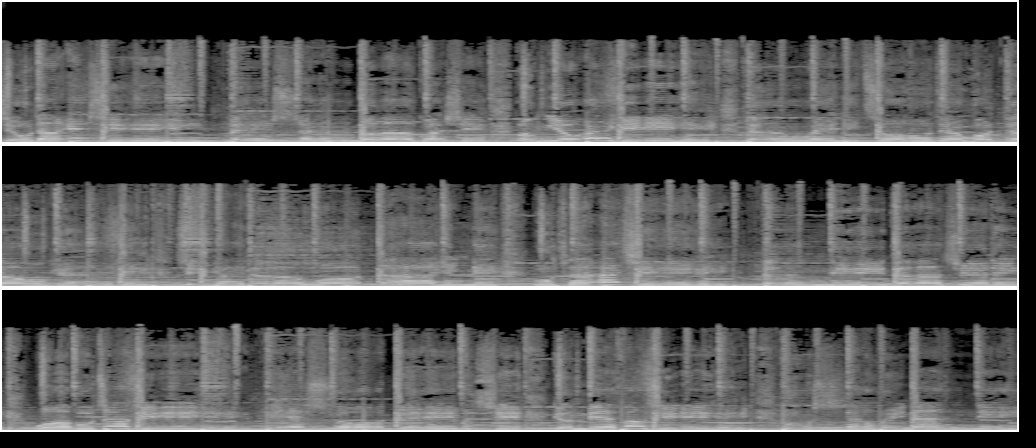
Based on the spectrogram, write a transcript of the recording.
就当隐形，没什么关系，朋友而已，能为你做的我都愿意。亲爱的，我我不着急，别说对不起，更别放弃，不想为难你。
